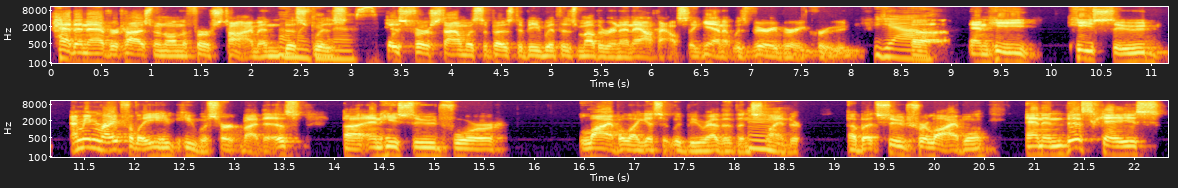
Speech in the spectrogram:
had an advertisement on the first time, and oh this was his first time was supposed to be with his mother in an outhouse. Again, it was very very crude. Yeah, uh, and he he sued. I mean, rightfully, he, he was hurt by this, uh, and he sued for libel. I guess it would be rather than mm. slander, uh, but sued for libel. And in this case,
